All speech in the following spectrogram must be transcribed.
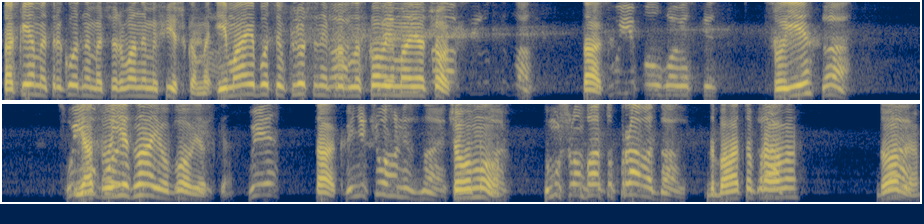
Такими трикутними червоними фішками. І має бути включений Так, проблисковий я маячок. розказав. Так, Свої обов'язки. свої? Так. Свої Я свої знаю обов'язки. Ви? Так. Ви нічого не знаєте. Чому? я вам скажу. Тому що вам багато права дали. Багато права? Добре.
